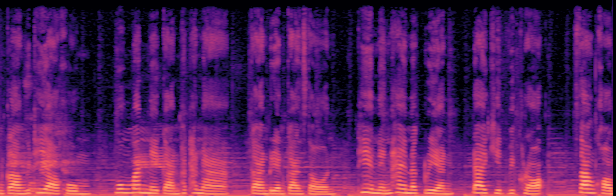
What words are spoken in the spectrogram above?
นกลางวิทยาคม มุ่งมั่นในการพัฒนา การเรียนการสอน ที่เน้นให้นักเรียนได้คิดวิเคราะห์ สร้างความ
